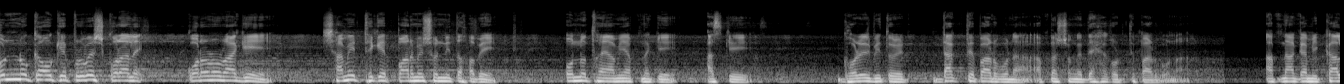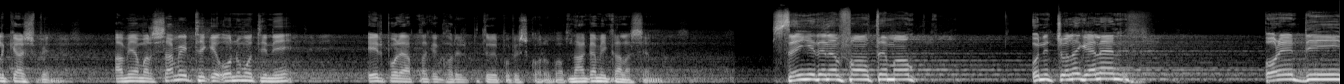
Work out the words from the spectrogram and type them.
অন্য কাউকে প্রবেশ করালে, করানোর আগে স্বামীর থেকে পারমিশন নিতে হবে। অন্যথায় আমি আপনাকে আজকে ঘরের ভিতরে ডাকতে পারব না, আপনার সঙ্গে দেখা করতে পারব না। আপনি আগামী কালকে আসবেন। আমি আমার স্বামীর থেকে অনুমতি নিয়ে এরপরে আপনাকে ঘরের ভিতরে প্রবেশ করব। আপনি আগামীকাল আসেন। উনি চলে গেলেন। পরের দিন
